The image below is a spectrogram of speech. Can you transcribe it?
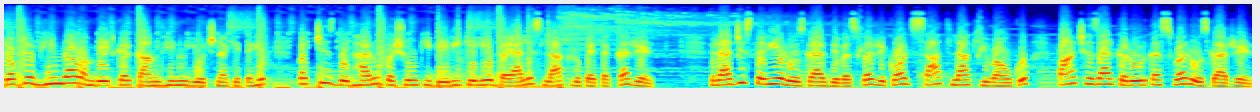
डॉक्टर भीमराव अंबेडकर कामधेनु योजना के तहत 25 दुधारू पशुओं की डेयरी के लिए 42 लाख रुपए तक का ऋण। राज्य स्तरीय रोज़गार दिवस पर रिकॉर्ड 7 लाख युवाओं को 5000 करोड़ का स्वरोजगार ऋण।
